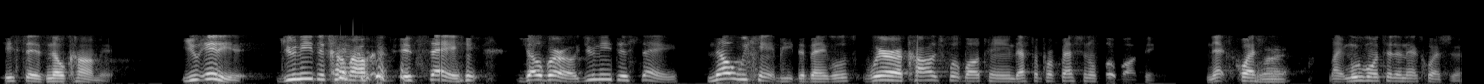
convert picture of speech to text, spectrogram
He says, "No comment." You idiot! You need to come out and say, Joe Burrow, you need to say, "No, we can't beat the Bengals. We're a college football team. That's a professional football team." Next question. Right. Like, move on to the next question.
